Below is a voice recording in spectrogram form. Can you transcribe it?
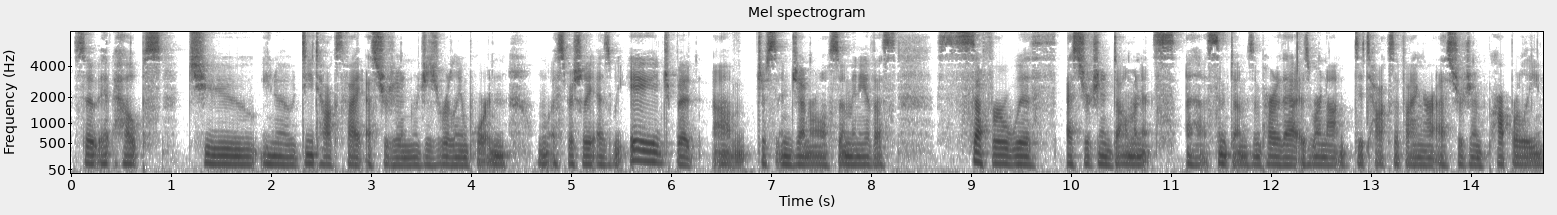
So it helps to you know detoxify estrogen, which is really important, especially as we age, but um, just in general. So many of us suffer with estrogen dominance uh, symptoms, and part of that is we're not detoxifying our estrogen properly.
